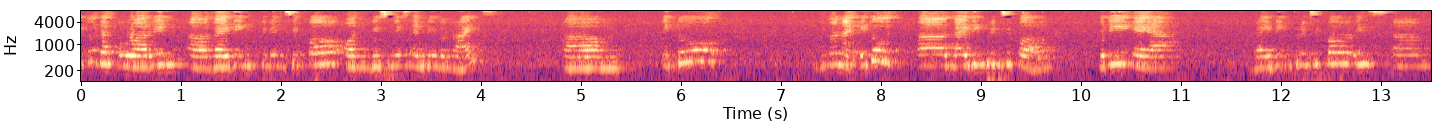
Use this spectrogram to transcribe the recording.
itu udah keluarin uh, guiding principle on business and human rights. Um, itu gimana? Ya? Itu uh, guiding principle. Jadi kayak guiding principle is um,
